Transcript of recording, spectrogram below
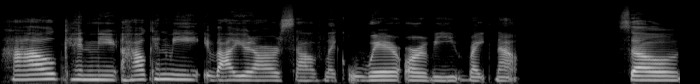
How can you how can we evaluate ourselves like where are we right now? So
